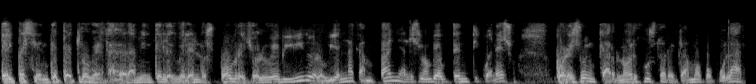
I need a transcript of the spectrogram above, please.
el presidente Petro verdaderamente le duelen los pobres. Yo lo he vivido, lo vi en la campaña, él es un hombre auténtico en eso. Por eso encarnó el justo reclamo popular.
